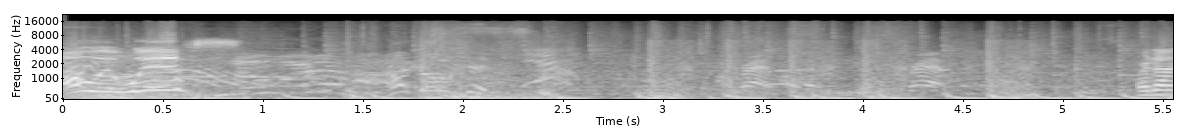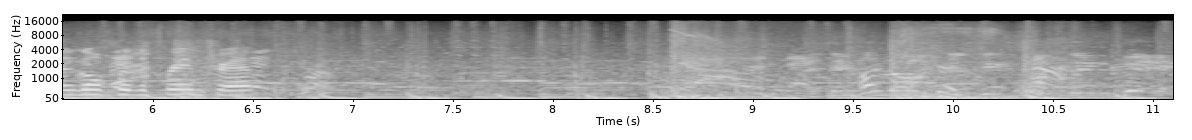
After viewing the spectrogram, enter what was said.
Oh, it whiffs. Right on, going for the frame trap. I think we're about to see something big.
